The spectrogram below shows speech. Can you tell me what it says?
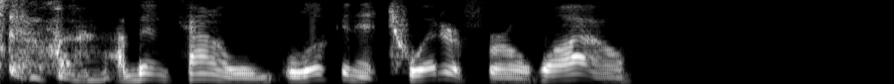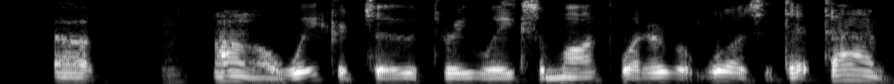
I've been kind of looking at Twitter for a while uh, I don't know, a week or two, three weeks, a month, whatever it was at that time.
